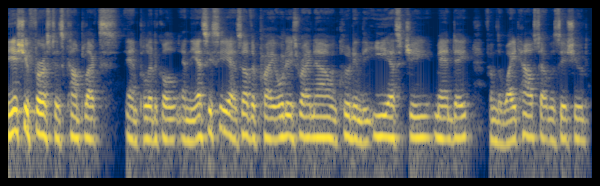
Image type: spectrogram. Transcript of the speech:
The issue first is complex and political, and the SEC has other priorities right now, including the ESG mandate from the White House that was issued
